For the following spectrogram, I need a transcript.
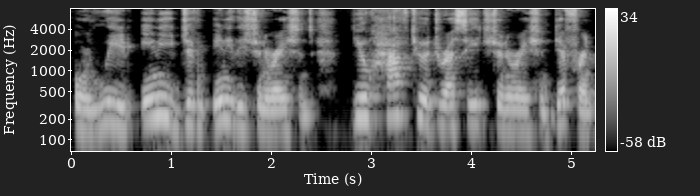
or lead any any of these generations, you have to address each generation different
